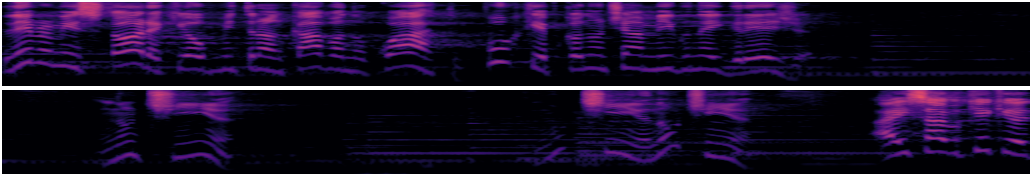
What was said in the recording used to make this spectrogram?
Lembra minha história que eu me trancava no quarto? Por quê? Porque eu não tinha amigo na igreja. Não tinha. Não tinha, não tinha. Aí sabe o que, que, eu,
